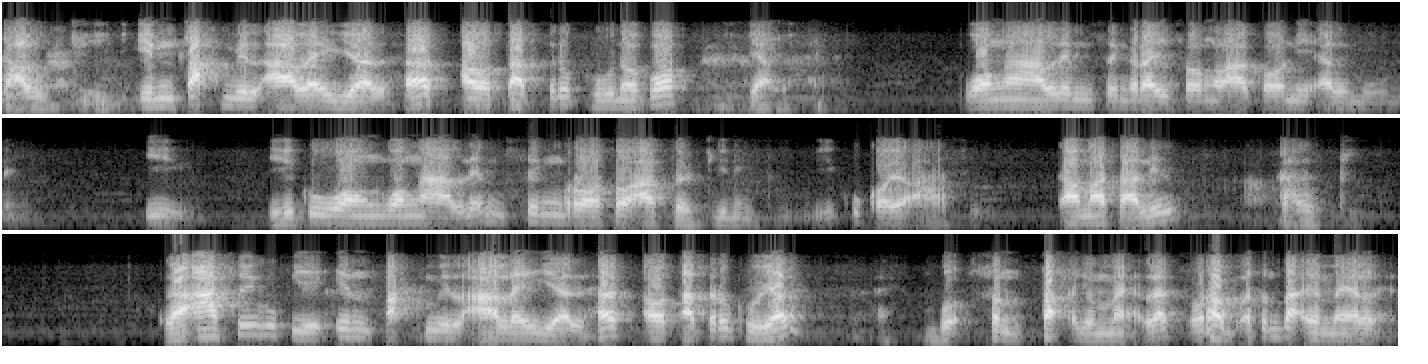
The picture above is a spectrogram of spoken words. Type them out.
kalbi. Intahmil alayyal has au tatruk napa ya. Wong alim sing ra iso nglakoni. Iku wong-wong alim sing ngrasa abadi ning bumi iku kaya asu. Kama salil kalbi. Lah asu iku piye in takmil alayyal has au tatruku yal mbok sentak ya melet, ora mbok sentak ya melet.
